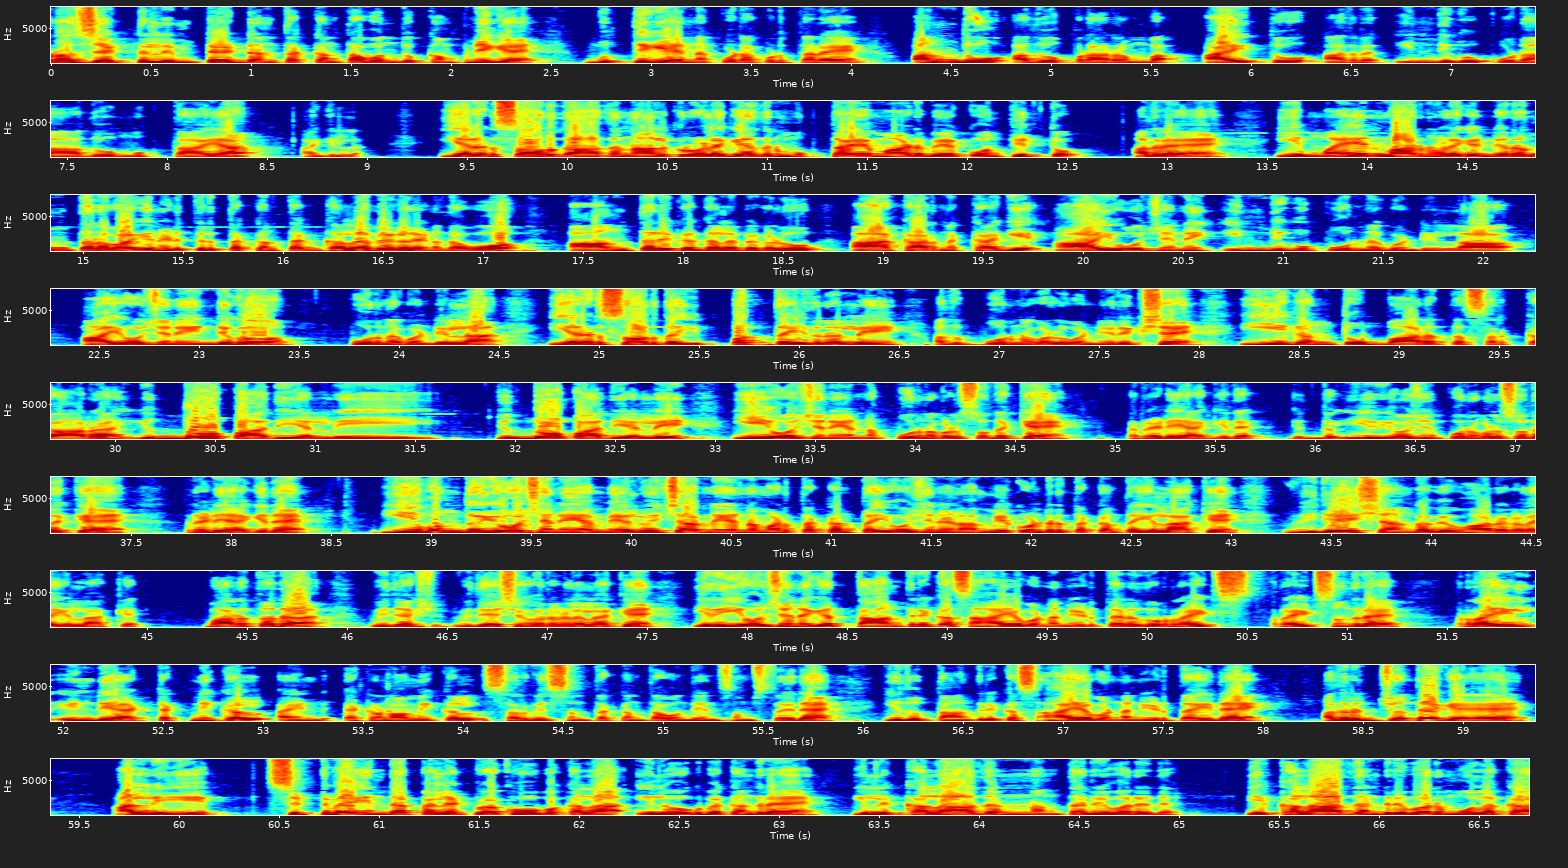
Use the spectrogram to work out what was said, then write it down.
ಪ್ರಾಜೆಕ್ಟ್ ಲಿಮಿಟೆಡ್ ಅಂತಕ್ಕಂಥ ಒಂದು ಕಂಪ್ನಿಗೆ ಗುತ್ತಿಗೆಯನ್ನು ಕೂಡ ಕೊಡ್ತಾರೆ. ಅಂದು ಅದು ಪ್ರಾರಂಭ ಆಯಿತು, ಆದರೆ ಇಂದಿಗೂ ಕೂಡ ಅದು ಮುಕ್ತಾಯ ಆಗಿಲ್ಲ. ಎರಡು ಸಾವಿರದ ಹದಿನಾಲ್ಕರೊಳಗೆ ಅದನ್ನು ಮುಕ್ತಾಯ ಮಾಡಬೇಕು ಅಂತಿತ್ತು ಆದರೆ ಈ ಮಯನ್ಮಾರ್ನೊಳಗೆ ನಿರಂತರವಾಗಿ ನಡೀತಿರ್ತಕ್ಕಂಥ ಗಲಭೆಗಳೇನದಾವೋ, ಆಂತರಿಕ ಗಲಭೆಗಳು ಆ ಕಾರಣಕ್ಕಾಗಿ ಆ ಯೋಜನೆ ಇಂದಿಗೂ ಪೂರ್ಣಗೊಂಡಿಲ್ಲ. ಆ ಯೋಜನೆ ಇಂದಿಗೂ ಪೂರ್ಣಗೊಂಡಿಲ್ಲ. ಎರಡು ಸಾವಿರದ ಇಪ್ಪತ್ತೈದರಲ್ಲಿ ಅದು ಪೂರ್ಣಗೊಳ್ಳುವ ನಿರೀಕ್ಷೆ. ಈಗಂತೂ ಭಾರತ ಸರ್ಕಾರ ಯುದ್ಧೋಪಾದಿಯಲ್ಲಿ ಯುದ್ಧೋಪಾದಿಯಲ್ಲಿ ಈ ಯೋಜನೆಯನ್ನು ಪೂರ್ಣಗೊಳಿಸೋದಕ್ಕೆ ರೆಡಿಯಾಗಿದೆ. ಯುದ್ಧ, ಈ ಯೋಜನೆ ಪೂರ್ಣಗೊಳಿಸೋದಕ್ಕೆ ರೆಡಿಯಾಗಿದೆ. ಈ ಒಂದು ಯೋಜನೆಯ ಮೇಲ್ವಿಚಾರಣೆಯನ್ನು ಮಾಡ್ತಕ್ಕಂಥ ಯೋಜನೆಯನ್ನು ಹಮ್ಮಿಕೊಂಡಿರ್ತಕ್ಕಂಥ ಇಲಾಖೆ ವಿದೇಶಾಂಗ ವ್ಯವಹಾರಗಳ ಇಲಾಖೆ. ಭಾರತದ ವಿದೇಶ ವಿದೇಶ ವ್ಯವಹಾರಗಳ ಇಲಾಖೆ. ಈ ಯೋಜನೆಗೆ ತಾಂತ್ರಿಕ ಸಹಾಯವನ್ನು ನೀಡ್ತಾ ಇರೋದು ರೈಟ್ಸ್ ರೈಟ್ಸ್ ಅಂದ್ರೆ rail India technical and economical service ಅಂತಕ್ಕಂಥ ಒಂದೇನು ಸಂಸ್ಥೆ ಇದೆ. ಇದು ತಾಂತ್ರಿಕ ಸಹಾಯವನ್ನು ನೀಡ್ತಾ ಇದೆ. ಅದರ ಜೊತೆಗೆ ಅಲ್ಲಿ ಸಿಟ್ವೆಯಿಂದ ಪೆಲೆಟ್ವಾಕ್ ಹೋಗ್ಬೇಕಲ್ಲ, ಇಲ್ಲಿ ಹೋಗ್ಬೇಕಂದ್ರೆ ಇಲ್ಲಿ ಕಲಾದನ್ ಅಂತ ರಿವರ್ ಇದೆ. ಈ ಕಲಾದನ್ ರಿವರ್ ಮೂಲಕ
